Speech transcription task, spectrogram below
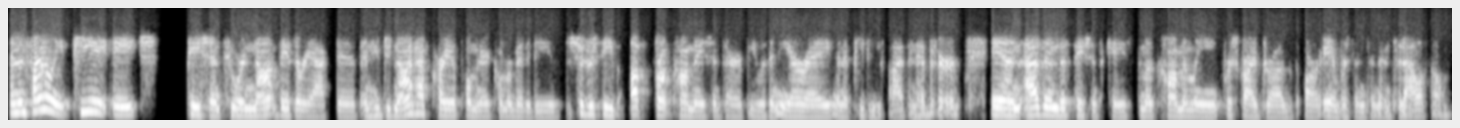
And then finally, PAH patients who are not vasoreactive and who do not have cardiopulmonary comorbidities should receive upfront combination therapy with an ERA and a PD5 inhibitor. And as in this patient's case, the most commonly prescribed drugs are ambrisentan and tadalafil.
